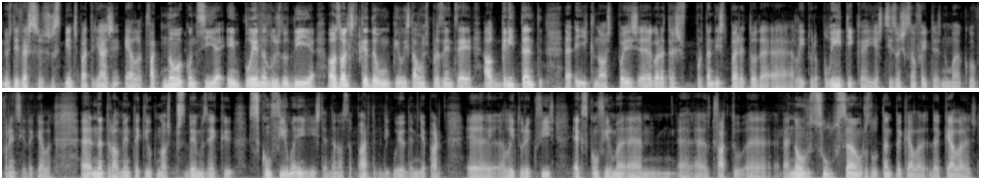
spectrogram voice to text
um, os diversos recipientes para a triagem, ela de facto não acontecia em plena luz do dia, aos olhos de cada um que ali estávamos presentes. É algo gritante uh, e que nós depois, uh, agora transportando isto para toda a, a, leitura política e as decisões que são feitas numa conferência daquela, uh, naturalmente aquilo que nós percebemos é que se confirma, e isto é da nossa parte, digo eu da minha parte, a leitura que fiz é que se confirma a, a, de facto a, a, não solução resultante daquela, daquelas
